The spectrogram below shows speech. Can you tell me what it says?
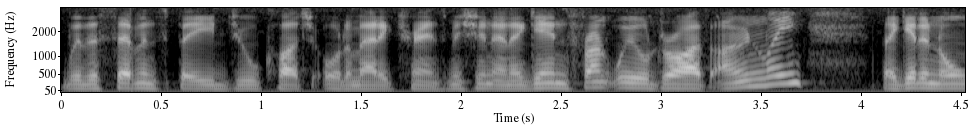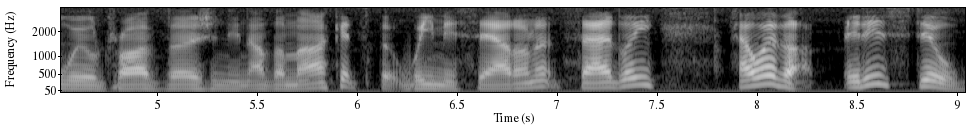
with a seven speed dual clutch automatic transmission. And again, front wheel drive only. They get an all wheel drive version in other markets, but we miss out on it, sadly. However, it is still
